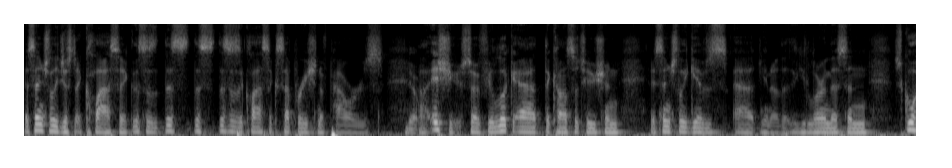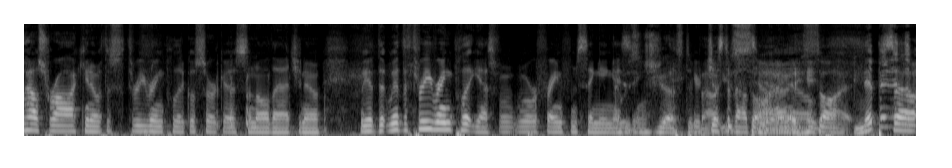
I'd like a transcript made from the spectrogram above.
essentially just a classic. This is this this this is a classic separation of powers Yep. uh, issue. So if you look at the Constitution, it essentially gives uh, you know the, you learn this in Schoolhouse Rock. You know with this three ring political circus and all that. You know we have the we have the three ring. Poli- yes, we'll, we'll refrain from singing. I, I just You're about just you about saw to. I it. know. I saw it. Nip it. So,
